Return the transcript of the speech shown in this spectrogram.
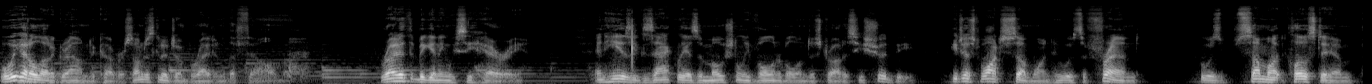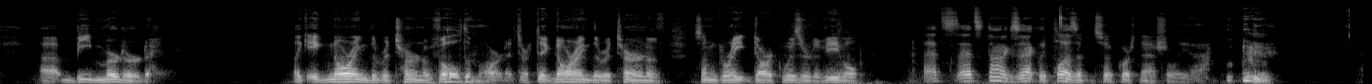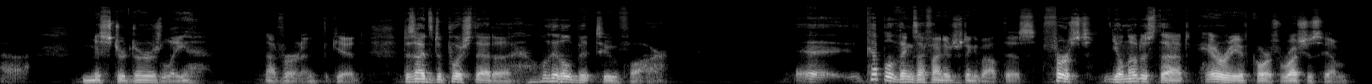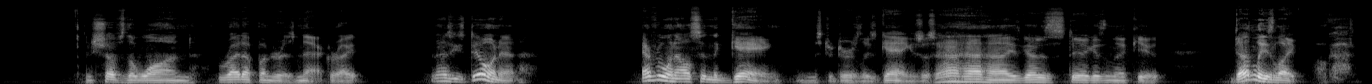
Well, we got a lot of ground to cover, so I'm just going to jump right into the film. Right at the beginning, we see Harry, and he is exactly as emotionally vulnerable and distraught as he should be. He just watched someone who was a friend, who was somewhat close to him, uh, be murdered. Like ignoring the return of Voldemort, or ignoring the return of some great dark wizard of evil. That's that's not exactly pleasant. So of course, naturally, uh, uh, Mr. Dursley, not Vernon, the kid, decides to push that a little bit too far. A couple of things I find interesting about this. First, you'll notice that Harry, of course, rushes him and shoves the wand right up under his neck, right? And as he's doing it, everyone else in the gang, in Mr. Dursley's gang, is just, ha ha ha, he's got his stick, isn't that cute? Dudley's like, oh god,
